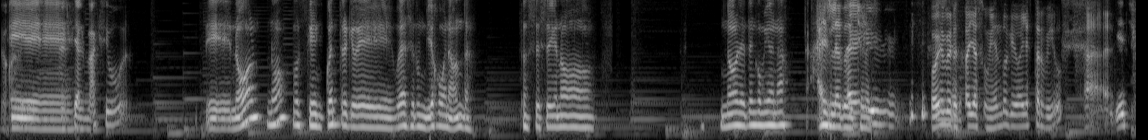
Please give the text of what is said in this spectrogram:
No, Eh, al máximo, weón. eh, no, no, porque encuentro que voy a ser un viejo buena onda. Entonces sé que no. No le tengo miedo a nada. Ay, es loco de cholas. Ey, Oye, pero estáis asumiendo que vaya a estar vivo. Ah, hecho.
